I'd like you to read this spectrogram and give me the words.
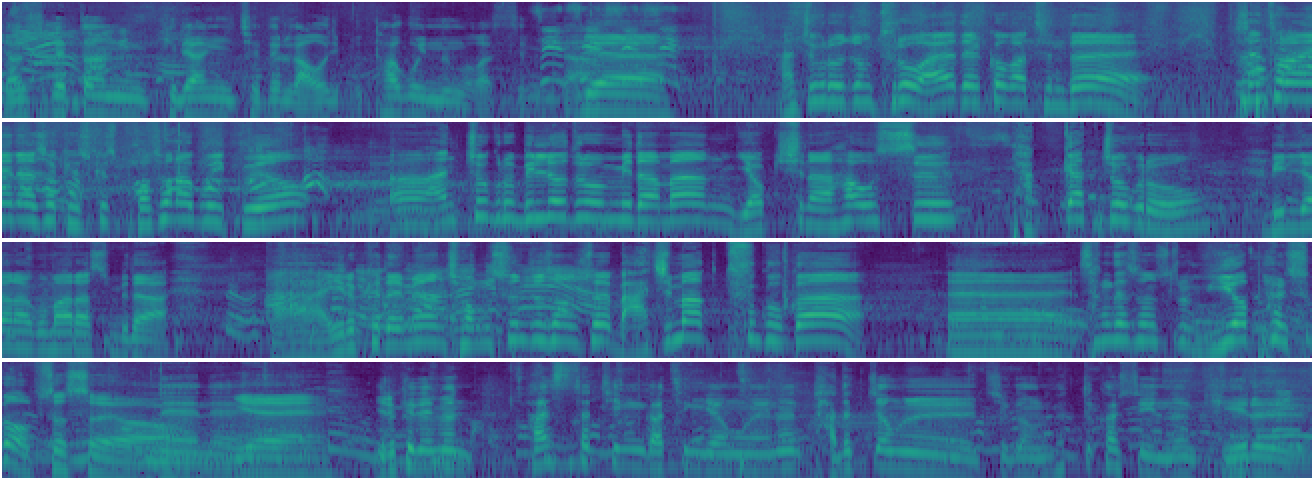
연습했던 기량이 제대로 나오지 못하고 있는 것 같습니다. 예. 안쪽으로 좀 들어와야 될 것 같은데 센터 라인에서 계속해서 벗어나고 있고요. 아, 안쪽으로 밀려 들어옵니다만 역시나 하우스 바깥쪽으로 밀려나고 말았습니다. 아 이렇게 되면 정순주 선수의 마지막 투구가 에, 상대 선수를 위협할 수가 없었어요. 네네. 예. 이렇게 되면 한스타 팀 같은 경우에는 다득점을 지금 획득할 수 있는 기회를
